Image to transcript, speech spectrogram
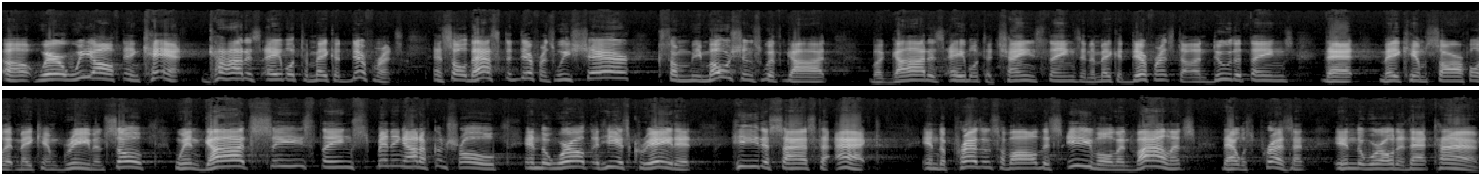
uh, where we often can't, God is able to make a difference. And so that's the difference. We share some emotions with God, but God is able to change things and to make a difference, to undo the things that make him sorrowful, that make him grieve. And so when God sees things spinning out of control in the world that he has created, he decides to act in the presence of all this evil and violence that was present in the world at that time.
